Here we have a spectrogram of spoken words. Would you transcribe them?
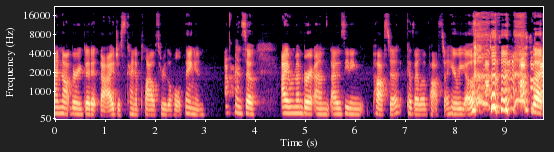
I'm not very good at that. I just kind of plow through the whole thing, and Mhm. and so I remember um, I was eating pasta because I love pasta. Here we go. But.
